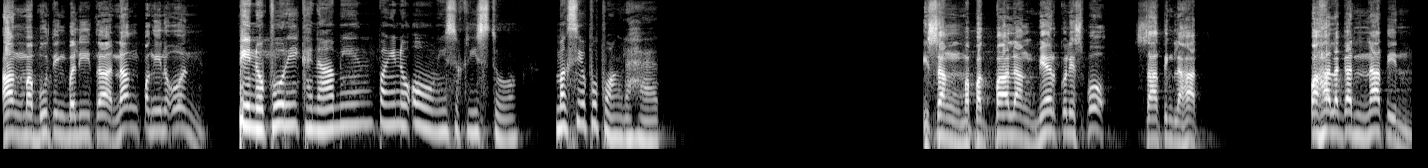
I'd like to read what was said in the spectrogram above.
Ang mabuting balita ng Panginoon. Pinupuri ka namin, Panginoong Kristo. Magsiupo po ang lahat. Isang mapagpalang Miyerkules po sa ating lahat. Pahalagan natin,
